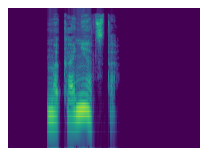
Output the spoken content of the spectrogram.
Наконец-то!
